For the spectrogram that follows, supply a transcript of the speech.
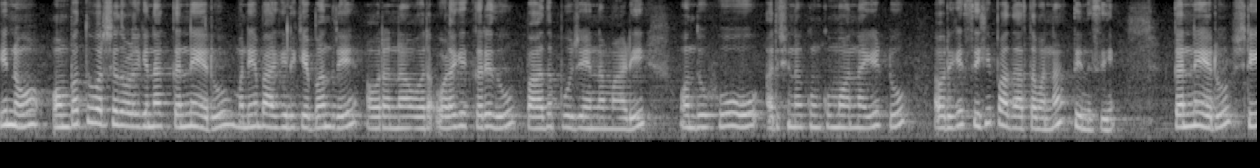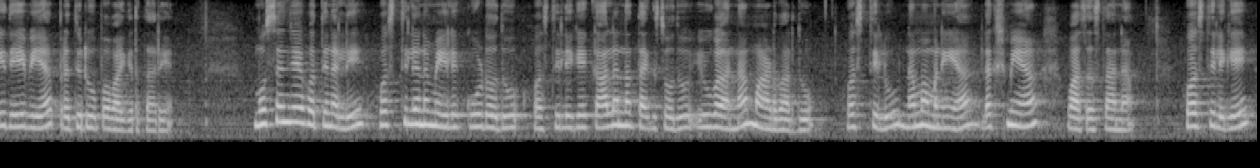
ಇನ್ನು ಒಂಬತ್ತು ವರ್ಷದೊಳಗಿನ ಕನ್ಯೆಯರು ಮನೆ ಬಾಗಿಲಿಗೆ ಬಂದರೆ ಅವರನ್ನು ಹೊರ ಒಳಗೆ ಕರೆದು ಪಾದ ಪೂಜೆಯನ್ನು ಮಾಡಿ ಒಂದು ಹೂವು, ಅರಿಶಿನ ಕುಂಕುಮವನ್ನು ಇಟ್ಟು ಅವರಿಗೆ ಸಿಹಿ ಪದಾರ್ಥವನ್ನು ತಿನ್ನಿಸಿ. ಕನ್ಯೆಯರು ಶ್ರೀದೇವಿಯ ಪ್ರತಿರೂಪವಾಗಿರ್ತಾರೆ. ಮುಸ್ಸಂಜೆ ಹೊತ್ತಿನಲ್ಲಿ ಹೊಸ್ತಿಲಿನ ಮೇಲೆ ಕೂಡೋದು, ಹೊಸ್ತಿಲಿಗೆ ಕಾಲನ್ನು ತಾಗಿಸೋದು ಇವುಗಳನ್ನು ಮಾಡಬಾರ್ದು. ಹೊಸ್ತಿಲು ನಮ್ಮ ಮನೆಯ ಲಕ್ಷ್ಮಿಯ ವಾಸಸ್ಥಾನ. ಹೊಸ್ತಿಲಿಗೆ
